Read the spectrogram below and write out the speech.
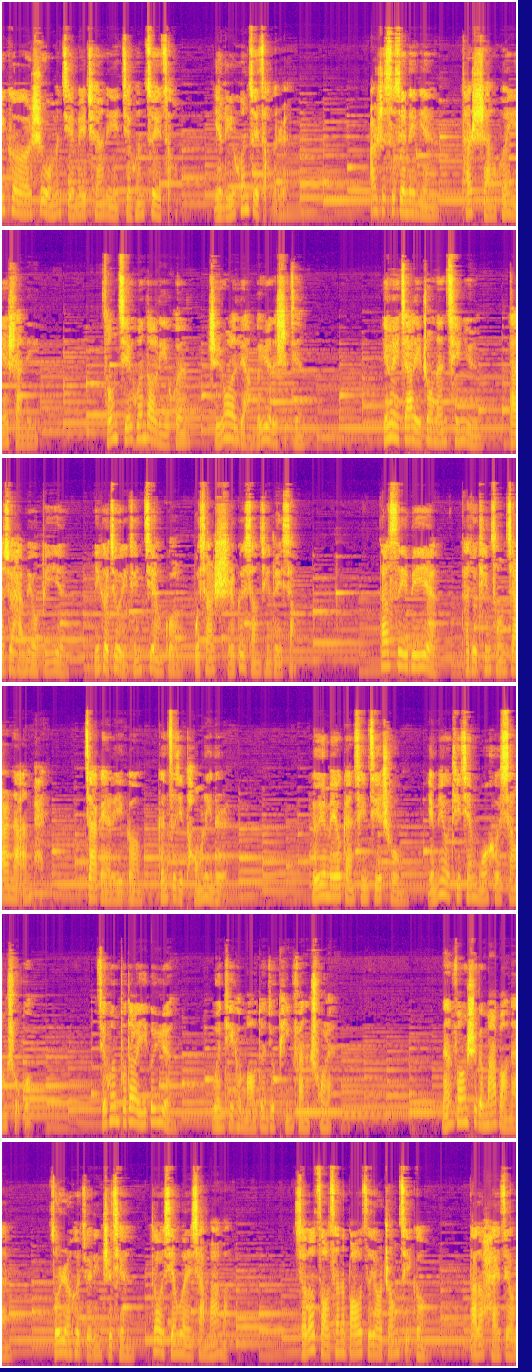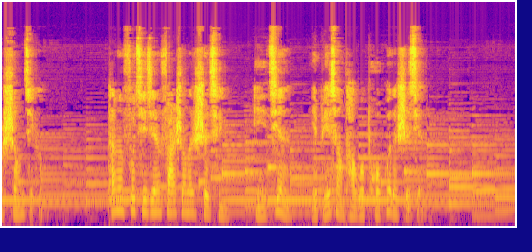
妮可是我们姐妹圈里结婚最早，也离婚最早的人。二十四岁那年，她闪婚也闪离，从结婚到离婚只用了两个月的时间。因为家里重男轻女，大学还没有毕业，妮可就已经见过不下十个相亲对象。大四一毕业，她就听从家人的安排，嫁给了一个跟自己同龄的人。由于没有感情基础。也没有提前磨合相处过，结婚不到一个月，问题和矛盾就频繁的出来。男方是个妈宝男，做任何决定之前都要先问一下妈妈。小到早餐的包子要蒸几个，大到孩子要生几个，他们夫妻间发生的事情，一件也别想逃过婆婆的视线。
